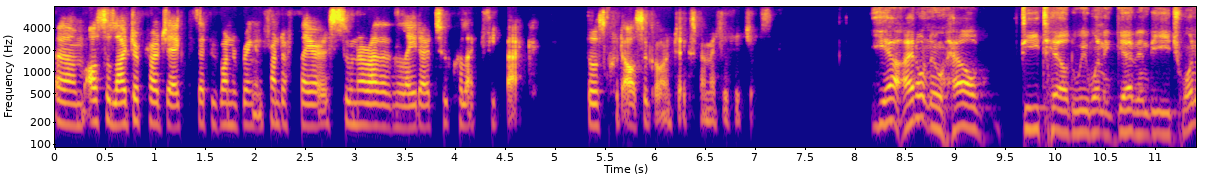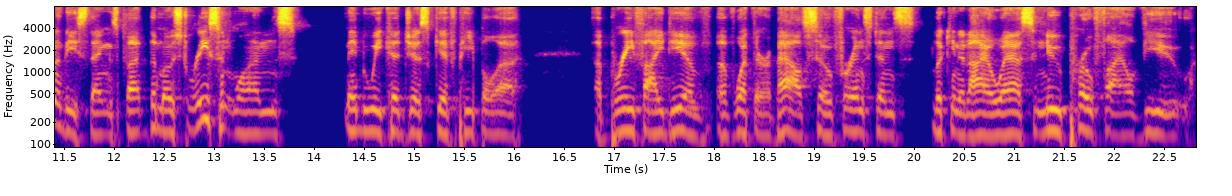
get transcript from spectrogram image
um, also larger projects that we want to bring in front of players sooner rather than later to collect feedback. Those could also go into experimental features. Yeah, I don't know how detailed we want to get into each one of these things, but the most recent ones maybe we could just give people a, a brief idea of, of what they're about. So, for instance, looking at iOS, new profile view.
